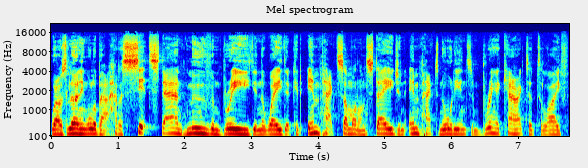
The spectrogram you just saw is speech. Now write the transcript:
where I was learning all about how to sit, stand, move, and breathe in the way that could impact someone on stage and impact an audience and bring a character to life.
